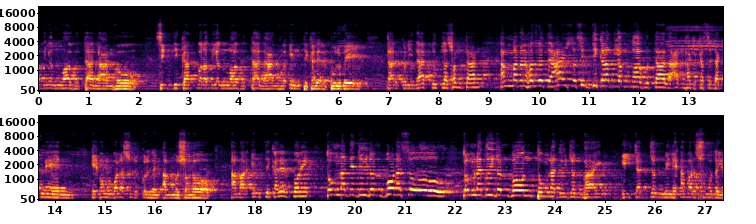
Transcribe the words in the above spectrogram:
রাদিয়াল্লাহু তাআলা আনহু। সিদ্দিক আকবর রাদিয়াল্লাহু তাআলা আনহু ইন্তেকালের পূর্বে তার কলিদার টুকরা সন্তান আম্মাদান হযরত আয়েশা সিদ্দিকা রাদিয়াল্লাহু তাআলা আনহাকে কাছে ডাকলেন এবং বলা শুরু করলেন, আম্মু, শোনো, আমার ইন্তেকালের পরে তোমরা যে দুইজন বোন আছো, তোমরা দুইজন বোন, তোমরা দুইজন ভাই, এই চারজন মিলে আমার সমুদয়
